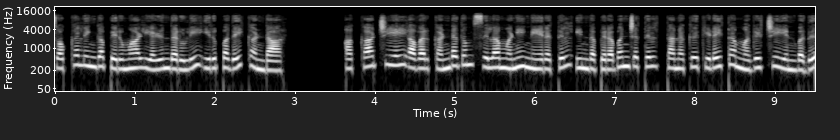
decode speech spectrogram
சொக்கலிங்க பெருமாள் எழுந்தருளி இருப்பதைக் கண்டார். அக்காட்சியை அவர் கண்டதும் சில மணி நேரத்தில் இந்த பிரபஞ்சத்தில் தனக்கு கிடைத்த மகிழ்ச்சி என்பது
